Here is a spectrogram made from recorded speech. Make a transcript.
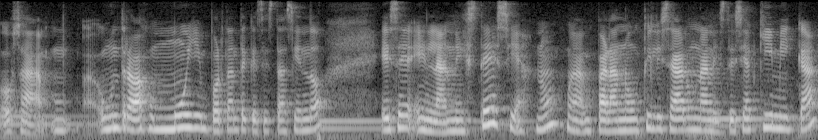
o sea, un trabajo muy importante que se está haciendo es en la anestesia, ¿no? Ah, para no utilizar una anestesia química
